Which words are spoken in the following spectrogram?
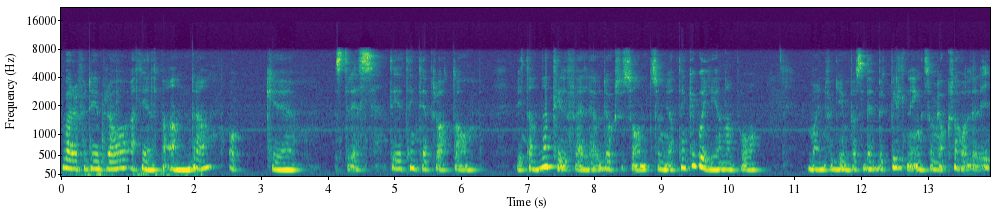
varför det är bra att hjälpa andra och eh, stress, det tänkte jag prata om vid ett annat tillfälle och det är också sånt som jag tänker gå igenom på Mindful Gympas webbutbildning som jag också håller i.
